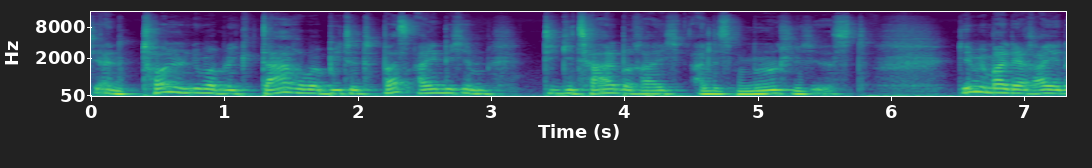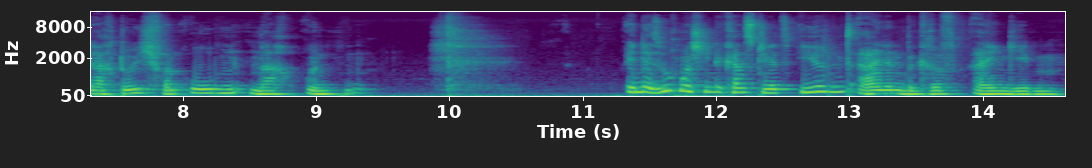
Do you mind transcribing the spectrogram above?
die einen tollen Überblick darüber bietet, was eigentlich im Digitalbereich alles möglich ist. Gehen wir mal der Reihe nach durch, von oben nach unten. In der Suchmaschine kannst du jetzt irgendeinen Begriff eingeben.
